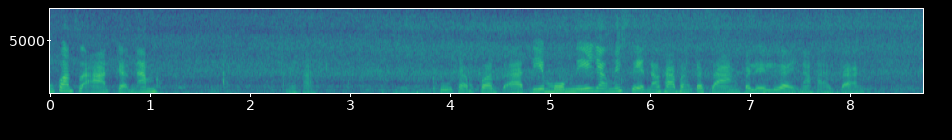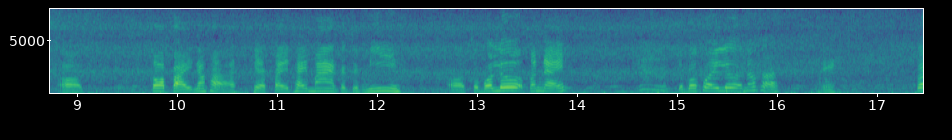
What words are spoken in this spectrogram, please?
ำความสะอาดกันน้ำนี่ค่ะครูทำความสะอาดดีมุมนี้ยังไม่เสร็จนะคะพิ่งกระสางไปเรื่อย ๆ นะคะสางต่อไปนะคะแขกไปไทยมากก็จะมีเอ่อแต่บ่เลอะปันไหน จะบ่ค่อยเลอะเนาะค่ะนี่ก็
